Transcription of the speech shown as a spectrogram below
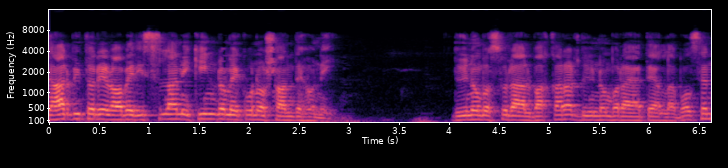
যার ভিতরে রবের ইসলামী কিংডমে কোনো সন্দেহ নেই। দুই নম্বর সুরা আল বাকারার দুই নম্বর আয়াতে আল্লাহ বলছেন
